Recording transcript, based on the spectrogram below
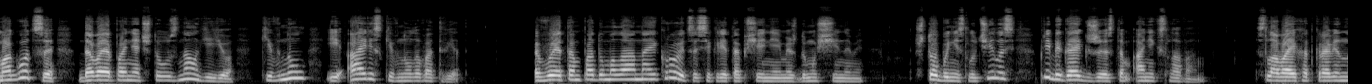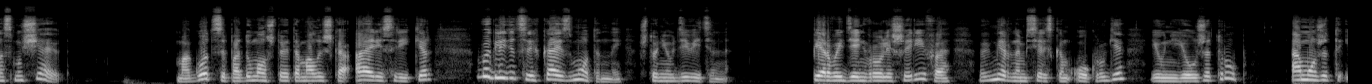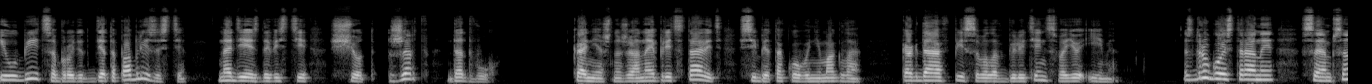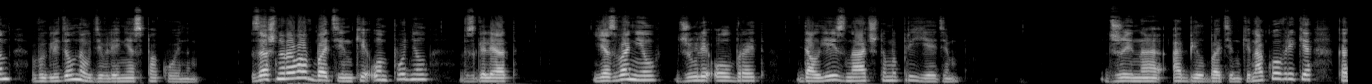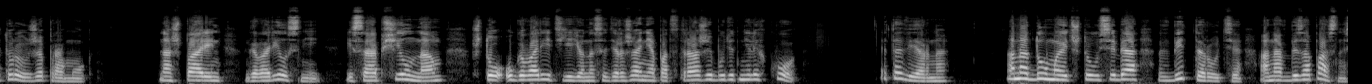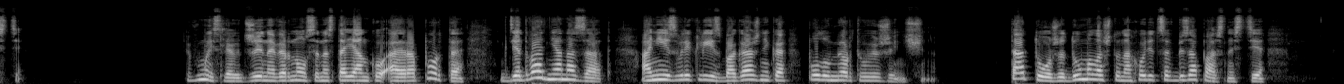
Магоци, давая понять, что узнал ее, кивнул, и Айрис кивнула в ответ. В этом, подумала она, и кроется секрет общения между мужчинами. Что бы ни случилось, прибегай к жестам, а не к словам. Слова их откровенно смущают. Магоци подумал, что эта малышка Айрис Рикер выглядит слегка измотанной, что неудивительно. Первый день в роли шерифа в мирном сельском округе, и у нее уже труп. А может, и убийца бродит где-то поблизости, надеясь довести счет жертв до двух. Конечно же, она и представить себе такого не могла, когда вписывала в бюллетень свое имя. С другой стороны, Сэмпсон выглядел на удивление спокойным. Зашнуровав ботинки, он поднял взгляд. «Я звонил Джули Олбрайт, дал ей знать, что мы приедем». Джина обил ботинки на коврике, который уже промок. Наш парень говорил с ней и сообщил нам, что уговорить ее на содержание под стражей будет нелегко. Это верно. Она думает, что у себя в Биттеруте она в безопасности. В мыслях Джина вернулся на стоянку аэропорта, где два дня назад они извлекли из багажника полумертвую женщину. Та тоже думала, что находится в безопасности.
